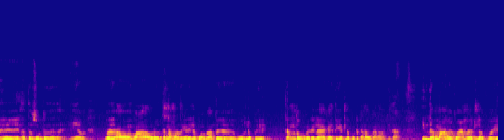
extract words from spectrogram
இது என்னத்த சொல்கிறது அது நீ அவன் பா அவர் தென்னை மரத்துக்கு அடியில் போய் உட்காந்து ஊரில் போய் தென்னந்தோப்பு கடையில் கைத்துக்கட்டில் போட்டு கனவு காண வேண்டியதான் இந்த அம்மா அங்கே கோயம்பேட்டில் போய்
